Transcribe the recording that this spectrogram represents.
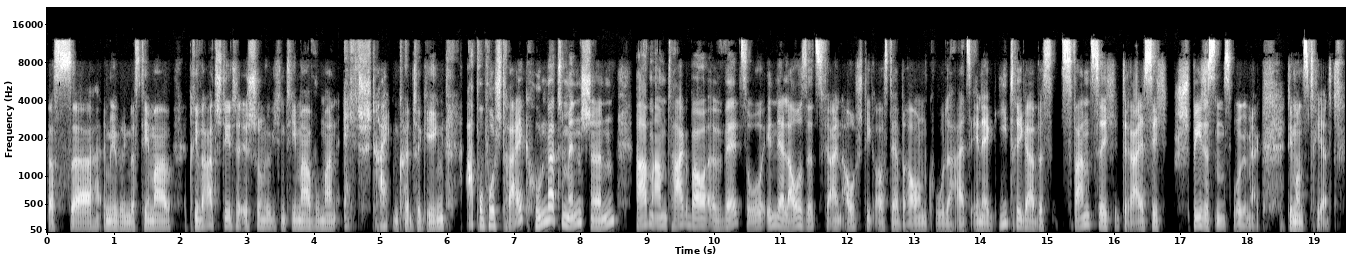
Das äh, im Übrigen das Thema Privatstädte ist schon wirklich ein Thema, wo man echt streiken könnte gegen. Apropos Streik, hunderte Menschen haben am Tagebau äh, Weltso in der Lausitz für einen Ausstieg aus der Braunkohle als Energieträger bis 2030 spätestens wohlgemerkt demonstriert.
